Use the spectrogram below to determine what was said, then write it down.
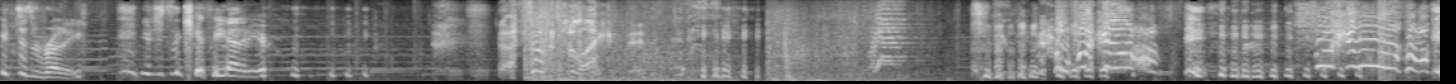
You're just running. You're just like, get me out of here. Fuck off! Fuck off!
